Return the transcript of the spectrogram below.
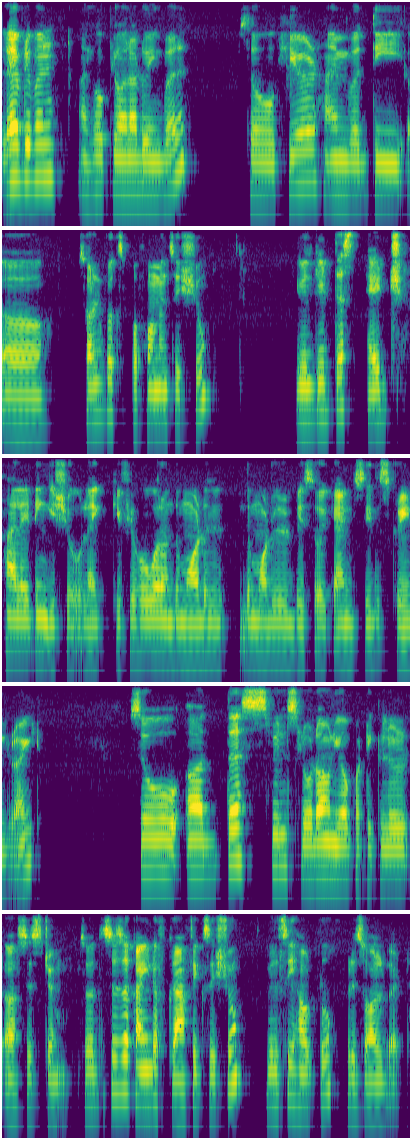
Hello everyone, I hope you all are doing well. So here I'm with the uh, SolidWorks performance issue. You will get this edge highlighting issue like if you hover on the model, the model will be so you can see the screen, right? So uh, this will slow down your particular uh, system. So this is a kind of graphics issue. We'll see how to resolve it.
